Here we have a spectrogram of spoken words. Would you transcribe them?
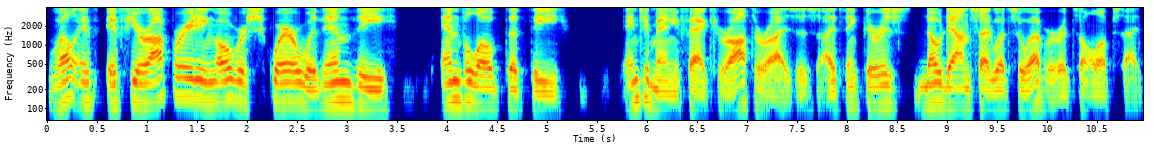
Well, if if you're operating over square within the envelope that the engine manufacturer authorizes, I think there is no downside whatsoever. It's all upside.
